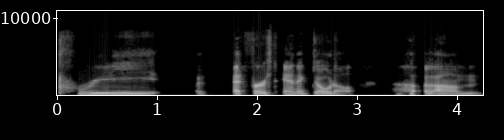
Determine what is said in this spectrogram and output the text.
pretty at first anecdotal um,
